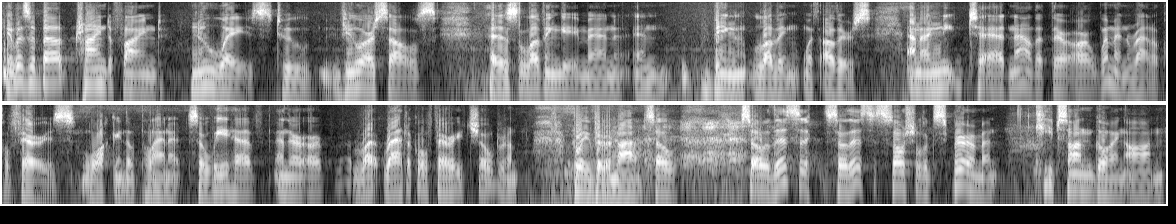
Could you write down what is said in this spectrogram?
It was about trying to find new ways to view ourselves as loving gay men and being loving with others. And I need to add now that there are women radical faeries walking the planet. So we have, and there are ra- radical faery children, believe it or not. So, so this, so this social experiment keeps on going on.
